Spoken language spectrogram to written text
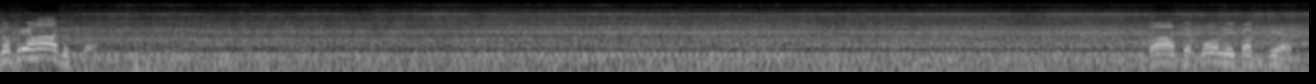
Допригадуйся. Да, це повний капець.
